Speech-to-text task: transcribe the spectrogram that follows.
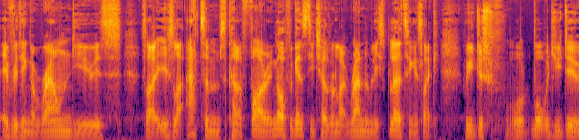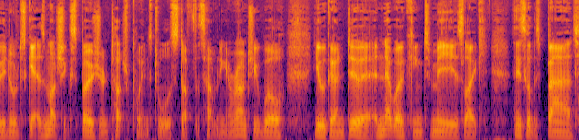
everything around you is it's like it's like atoms kind of firing off against each other and like randomly splurting. It's like we just what, what would you do in order to get as much exposure and touch points to all the stuff that's happening around you? Well, you would go and do it. And networking to me is like I think it's got this bad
